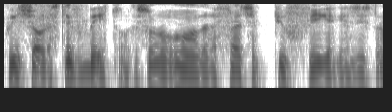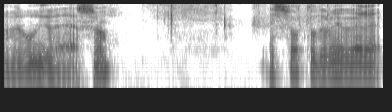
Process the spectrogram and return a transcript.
Qui ho le Steve Beaton che sono una delle frecce più fighe che esistono nell'universo. E sotto dovrei avere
